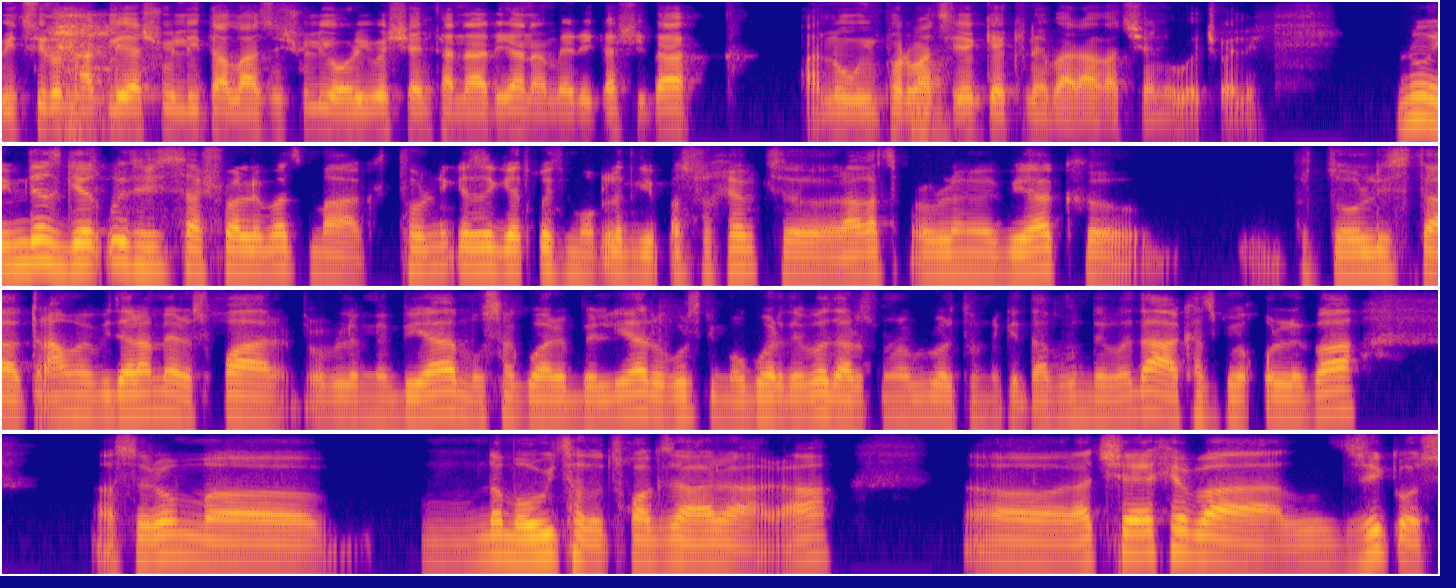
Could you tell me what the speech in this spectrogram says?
ვიცი რომ ნაგლიაშვილი და ლაზიშვილი ორივე შენთან არიან ამერიკაში და ანუ ინფორმაცია გექნება რაღაც შენ უეჭველი. ну იმდენს გეტყვით რის საშუალებაც მაქვს თორნიკეზე გეტყვით მოკლედ გიპასუხებთ რაღაც პრობლემები აქვს ბრძოლის და ტრამვები და რამე არა სხვა პრობლემებია მოსაგვარებელია როგორც კი მოგვარდება დარწმუნებული ვარ თორნიკე დაბრუნდება და ახაც გვეყოლება ასე რომ უნდა მოვიცადოთ სხვა გზა არა რა აა რაც შეეხება ზიკოს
